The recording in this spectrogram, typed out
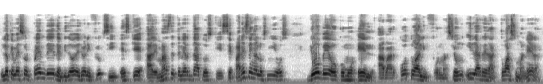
Y lo que me sorprende del video de Johnny Fluxy es que además de tener datos que se parecen a los míos, yo veo como él abarcó toda la información y la redactó a su manera.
